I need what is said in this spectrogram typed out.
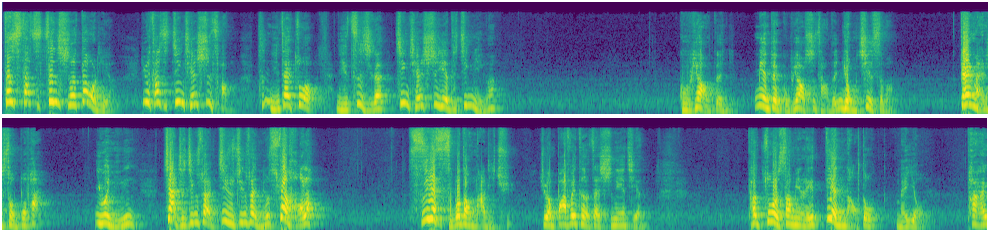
但是它是真实的道理啊。因为它是金钱市场，是你在做你自己的金钱事业的经营啊。股票的面对股票市场的勇气是什么？该买的时候不怕，因为你价值精算、技术精算你都算好了，死也死不到哪里去。就像巴菲特在十年前，他桌子上面连电脑都没有，他还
